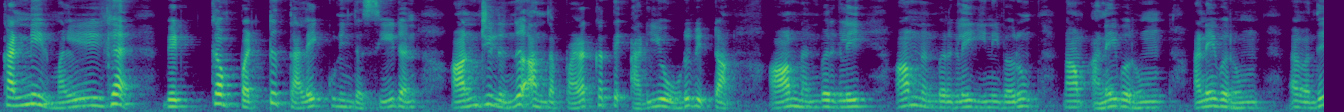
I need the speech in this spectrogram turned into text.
கண்ணீர் மல்க வெட்கப்பட்டு தலை குனிந்த சீடன் அன்றிலிருந்து அந்த பழக்கத்தை அடியோடு விட்டான். ஆம் நண்பர்களே ஆம் நண்பர்களே இனி வரும் நாம் அனைவரும் அனைவரும் வந்து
